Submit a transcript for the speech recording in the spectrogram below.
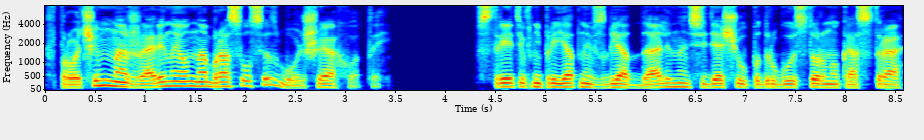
Впрочем, на жареное он набрасывался с большей охотой. Встретив неприятный взгляд Далина, сидящего по другую сторону костра,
